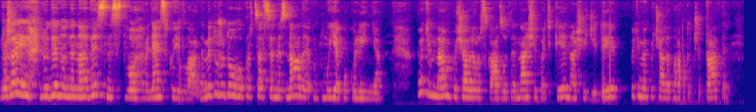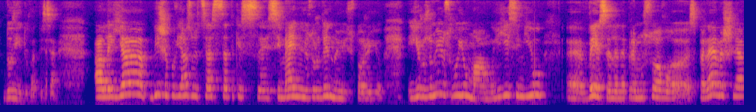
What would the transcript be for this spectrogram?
Вражає людину ненависництво радянської влади. Ми дуже довго про це все не знали, моє покоління. Потім нам почали розказувати наші батьки, наші діди. Потім ми почали багато читати, довідуватися. Але я більше пов'язую це все-таки з сімейною, з родинною історією. І розумію свою маму, її сім'ю виселили примусово з перемишля.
